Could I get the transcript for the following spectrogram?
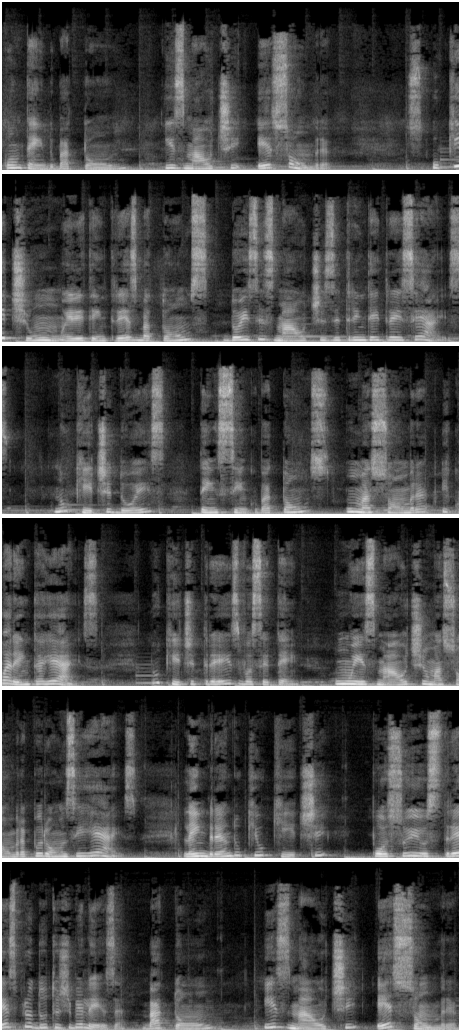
contendo batom, esmalte e sombra. O kit 1 ele tem três batons, dois esmaltes e 33 reais. No kit 2 tem cinco batons, uma sombra e 40 reais. No kit 3 você tem um esmalte e uma sombra por 11 reais. Lembrando que o kit possui os três produtos de beleza: batom, esmalte e sombra.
